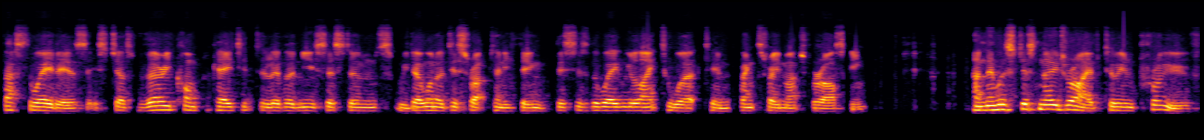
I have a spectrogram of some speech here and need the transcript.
that's the way it is. It's just very complicated to deliver new systems. We don't want to disrupt anything. This is the way we like to work, Tim. Thanks very much for asking and there was just no drive to improve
